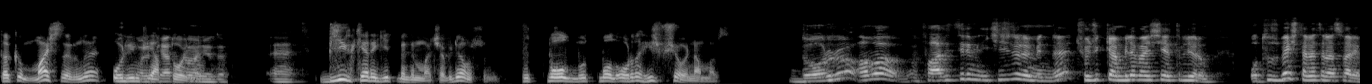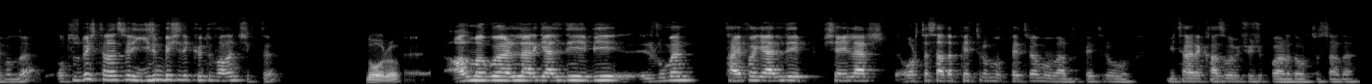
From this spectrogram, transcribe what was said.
takım maçlarını olimpiyatta oynadı. oynuyordu. Evet. Bir kere gitmedim maça biliyor musun? Futbol, futbol orada hiçbir şey oynanmaz. Doğru ama Fatih Terim'in ikinci döneminde çocukken bile ben şey hatırlıyorum. 35 tane transfer yapıldı. 35 transferin 25'i de kötü falan çıktı. Doğru. Almaguer'ler geldi, bir Rumen tayfa geldi, şeyler orta sahada Petro mu, Petra mı vardı, Petro mu? Bir tane kazma bir çocuk vardı orta sahada.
